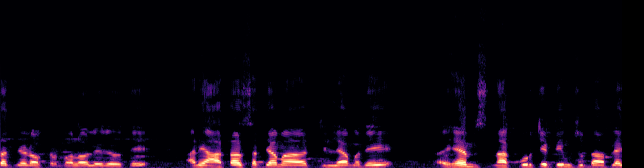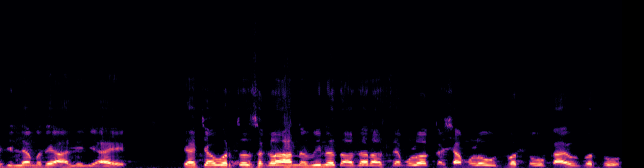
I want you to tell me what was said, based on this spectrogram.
तज्ज्ञ डॉक्टर बोलावलेले होते. आणि आता सध्या मा जिल्ह्यामध्ये एम्स नागपूरची टीमसुद्धा आपल्या जिल्ह्यामध्ये आलेली आहे. त्याच्यावरचं सगळा हा नवीनच आजार असल्यामुळं कशामुळं उद्भवतो काय उद्भवतो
